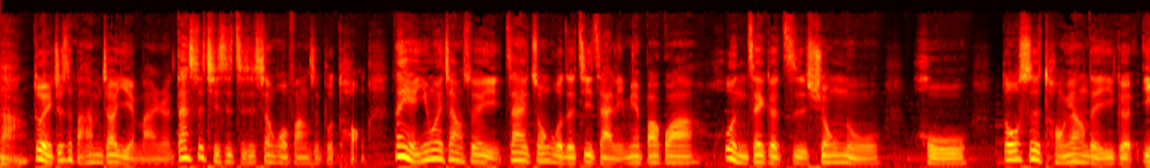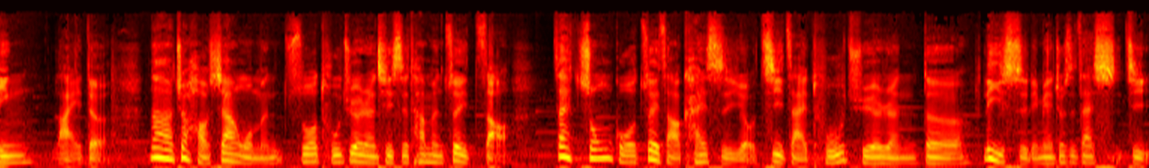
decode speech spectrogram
啊。对，就是把他们叫野蛮人。但是其实只是生活方式不同。那也因为这样，所以在中国的记载里面，包括“混”这个字，匈奴、胡。都是同样的一个音来的，那就好像我们说突厥人，其实他们最早在中国最早开始有记载突厥人的历史里面，就是在《史记》。《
